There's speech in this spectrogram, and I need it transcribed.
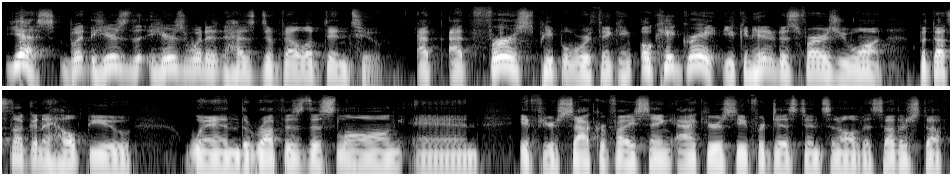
Yes, but here's the here's what it has developed into. At at first, people were thinking, okay, great, you can hit it as far as you want, but that's not going to help you when the rough is this long and if you're sacrificing accuracy for distance and all this other stuff.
